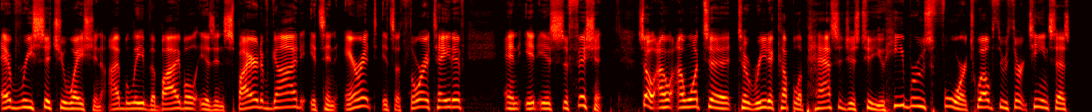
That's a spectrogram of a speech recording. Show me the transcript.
every situation. I believe the Bible is inspired of God. It's inerrant. It's authoritative and it is sufficient. So I, I, want to, to read a couple of passages to you. Hebrews 4 12 through 13 says,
